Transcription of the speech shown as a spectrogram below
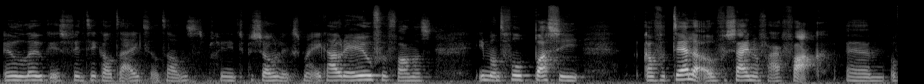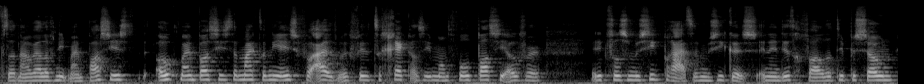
heel leuk is, vind ik altijd. Althans, misschien iets persoonlijks. Maar ik hou er heel veel van als iemand vol passie kan vertellen over zijn of haar vak. Um, of dat nou wel of niet mijn passie is, ook mijn passie is, dat maakt er niet eens zoveel uit. Maar ik vind het te gek als iemand vol passie over, weet ik veel, zijn muziek praat, een muzikus. En in dit geval dat die persoon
